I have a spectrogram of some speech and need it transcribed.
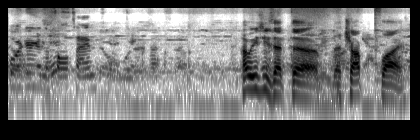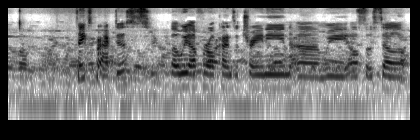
quarter in the fall time. How easy is that uh, that chop fly? Takes practice, but we offer all kinds of training. Um, we also sell,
